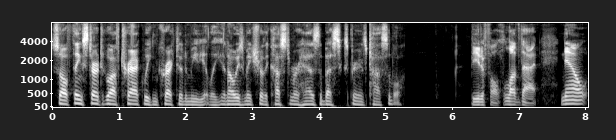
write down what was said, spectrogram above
So if things start to go off track, we can correct it immediately and always make sure the customer has the best experience possible. Beautiful. Love that. Now,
